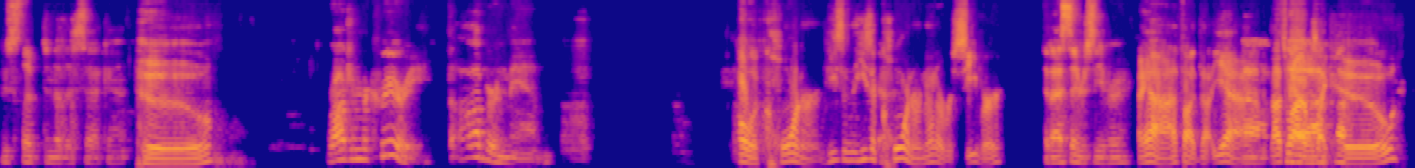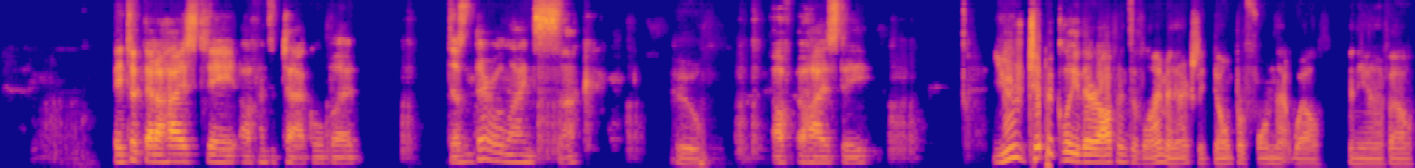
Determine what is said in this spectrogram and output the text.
who slipped into the second. Who? Roger McCreary, the Auburn man. Oh, a corner. He's a, he's a corner, not a receiver. Did I say receiver? Yeah, I thought that. Yeah, Oh, that's why I was I like, thought- who? They took that Ohio State offensive tackle, but doesn't their O line suck? Who? Ohio State. You typically their offensive linemen actually don't perform that well in the NFL.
